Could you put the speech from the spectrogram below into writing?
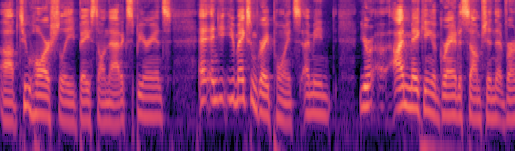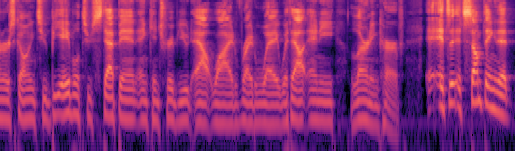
uh, too harshly based on that experience. And, and you, you make some great points. I mean you're I'm making a grand assumption that Werner's going to be able to step in and contribute out wide right away without any learning curve. It's it's something that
